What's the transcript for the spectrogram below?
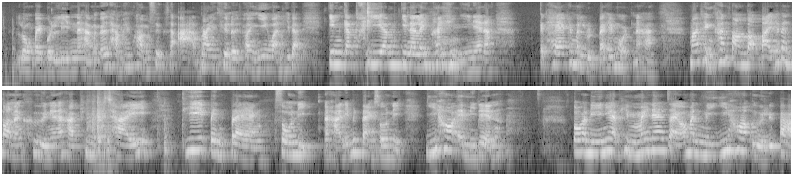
ๆลงไปบนลิ้นนะคะ มันก็จะทำให้ความรู้สึกสะอาดมากขึ้นโดยเฉพาะอย่างยิ่งวันที่แบบ กินกระเทียมกินอะไรมาอย่างนี้เนี่ยนะ กระแทกให้มันหลุดไปให้หมดนะคะ มาถึงขั้นตอนต่อไปที่เป็นตอนกลางคืนเนี่ยนะคะ พิมจะใช้ที่เป็นแปลงโซนิกนะคะนี่เป็นแปลงโซนิกยี่ห้อเอมิเดนตัวนี้เนี่ยพิมไม่แน่ใจว่ามันมียี่ห้ออื่นหรือเปล่า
